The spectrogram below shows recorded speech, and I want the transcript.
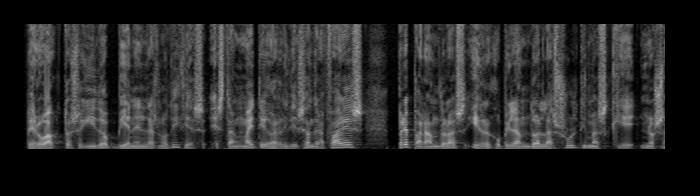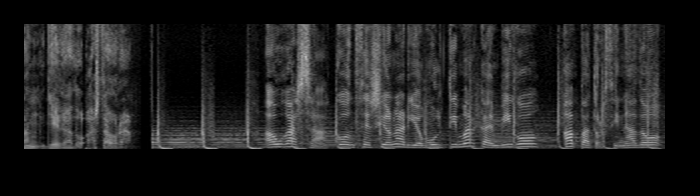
Pero acto seguido vienen las noticias. Están Maite Garrido y Sandra Fares preparándolas y recopilando las últimas que nos han llegado hasta ahora. Augasa, concesionario multimarca en Vigo, ha patrocinado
